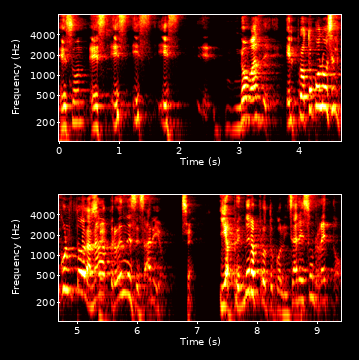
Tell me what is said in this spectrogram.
es un, es, es, es, es, no más de, el protocolo es el culto de la nada, pero es necesario. Sí. Y aprender a protocolizar es un reto.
